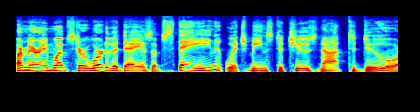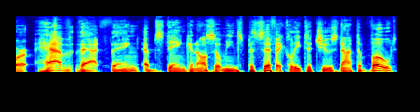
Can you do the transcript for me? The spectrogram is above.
Our Merriam Webster word of the day is abstain, which means to choose not to do or have that thing. Abstain can also mean specifically to choose not to vote.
